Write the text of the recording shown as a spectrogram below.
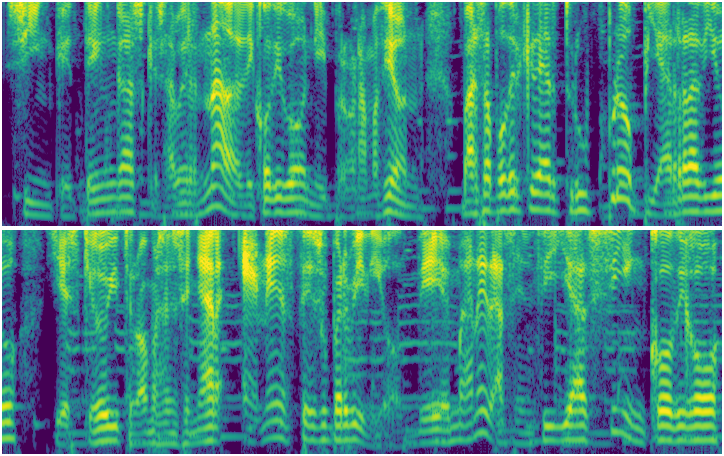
sin que tengas que saber nada de código ni programación. Vas a poder crear tu propia radio y es que hoy te lo vamos a enseñar en este super vídeo, de manera sencilla, sin código,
